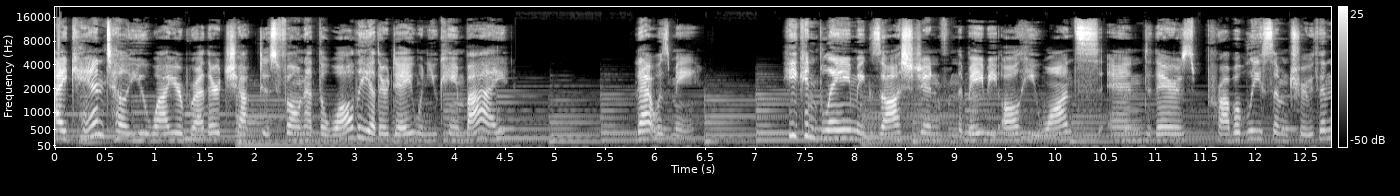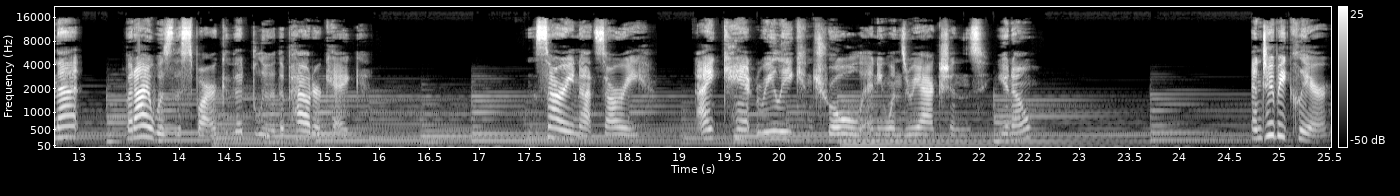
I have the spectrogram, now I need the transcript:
I can tell you why your brother chucked his phone at the wall the other day when you came by. That was me. He can blame exhaustion from the baby all he wants, and there's probably some truth in that, but I was the spark that blew the powder keg. Sorry, not sorry. I can't really control anyone's reactions, you know? And to be clear,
